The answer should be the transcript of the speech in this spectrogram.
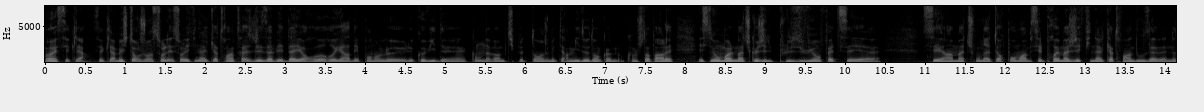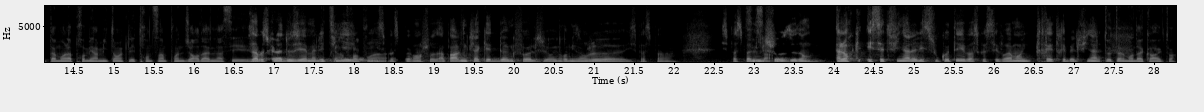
Ouais, c'est clair, c'est clair. Mais je te rejoins sur les, sur les finales 93. Je les avais d'ailleurs re-regardées pendant le, le Covid, euh, quand on avait un petit peu de temps. Je m'étais remis dedans, comme, comme je t'en parlais. Et sinon, moi, le match que j'ai le plus vu, en fait, c'est. Euh, c'est un match fondateur pour moi. C'est le premier match des finales 92, avec notamment la première mi-temps avec les 35 points de Jordan. Là, c'est ça, parce que la deuxième, elle est pliée. Il ne se passe pas grand-chose. À part une claquette dunk folle sur une remise en jeu, euh, il ne se passe pas, il se passe pas mille ça. choses dedans. Alors que, et cette finale, elle est sous-cotée parce que c'est vraiment une très très belle finale. Totalement d'accord avec toi.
